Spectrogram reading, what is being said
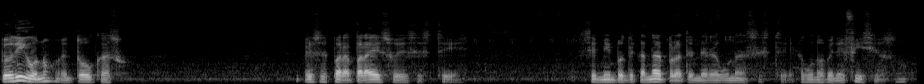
Pero digo, ¿no? En todo caso. Eso es para, para eso, es este ser miembro del canal para tener algunas, este, algunos beneficios. ¿no?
